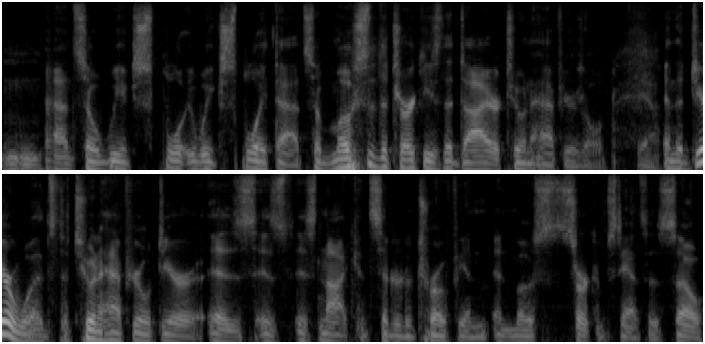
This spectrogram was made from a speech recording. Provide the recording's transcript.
Mhm. And so we exploit we exploit that. So most of the turkeys that die are two and a half years old. Yeah. In the deer woods, the two and a half year old deer is is is not considered a trophy in, in most circumstances. So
